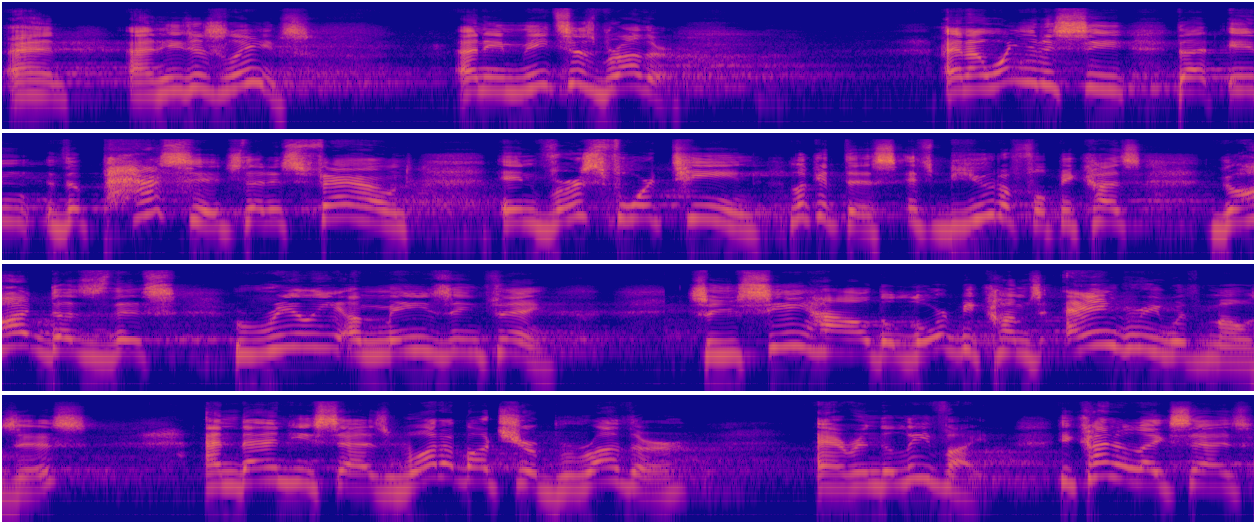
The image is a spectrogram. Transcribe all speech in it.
And, and he just leaves. And he meets his brother. And I want you to see that in the passage that is found in verse 14, look at this. It's beautiful because God does this really amazing thing. So you see how the Lord becomes angry with Moses, and then he says, What about your brother, Aaron the Levite? He kind of like says,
